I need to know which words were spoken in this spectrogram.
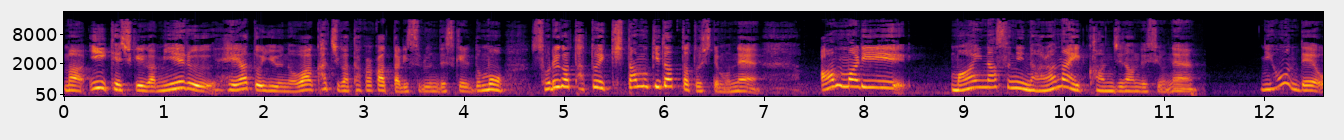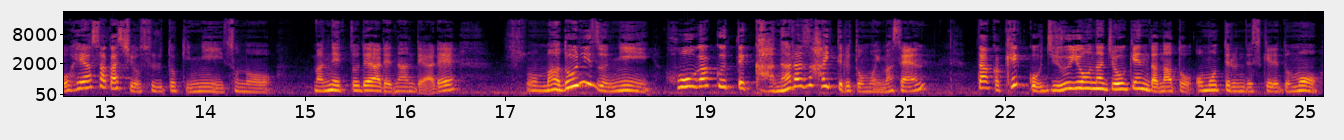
まあいい景色が見える部屋というのは価値が高かったりするんですけれども、それがたとえ北向きだったとしてもね、あんまりマイナスにならない感じなんですよね。日本でお部屋探しをするときに、その、まあネットであれなんであれ、その間取り図に方角って必ず入ってると思いません？だから結構重要な条件だなと思ってるんですけれども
